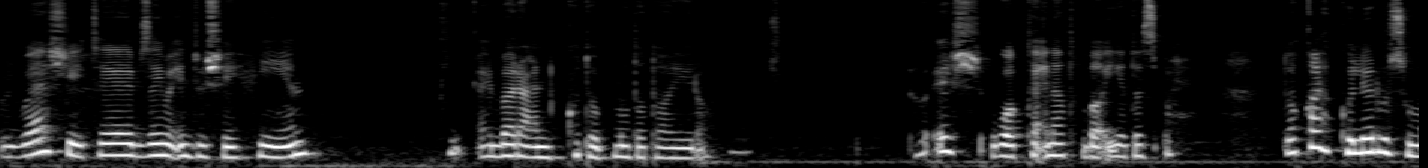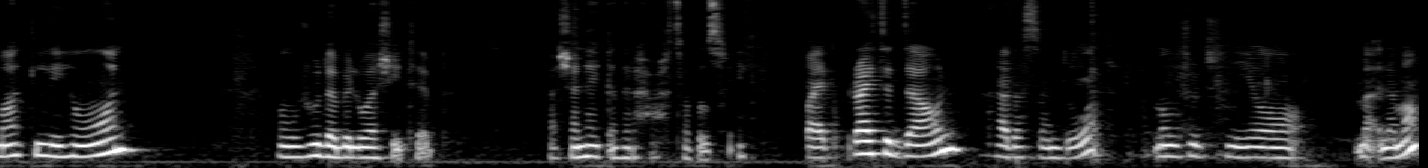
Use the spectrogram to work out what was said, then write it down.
والواشي تيب زي ما أنتم شايفين. عبارة عن كتب متطايرة. إيش؟ وكائنات فضائية تسبح. أتوقع كل الرسومات اللي هون موجودة بالواشي تيب عشان هيك أنا راح أحتفظ فيه. طيب write down هذا الصندوق. موجود فيه مقلمة.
